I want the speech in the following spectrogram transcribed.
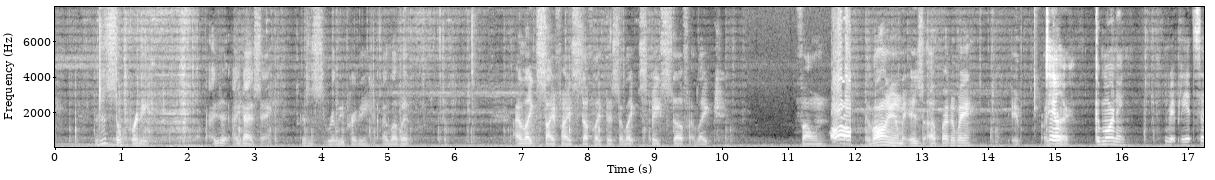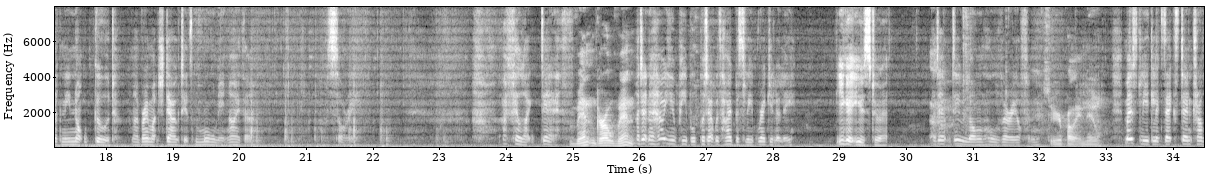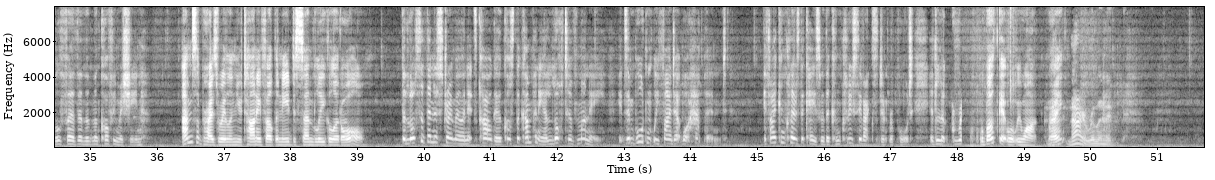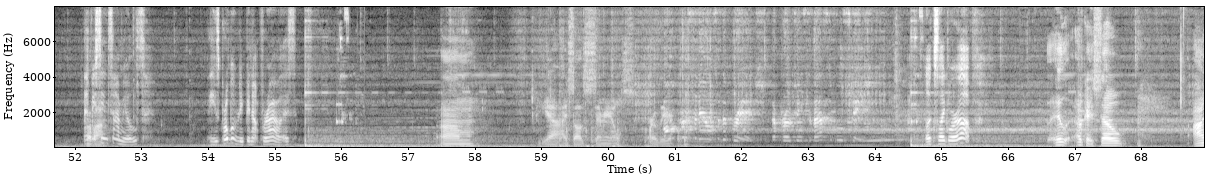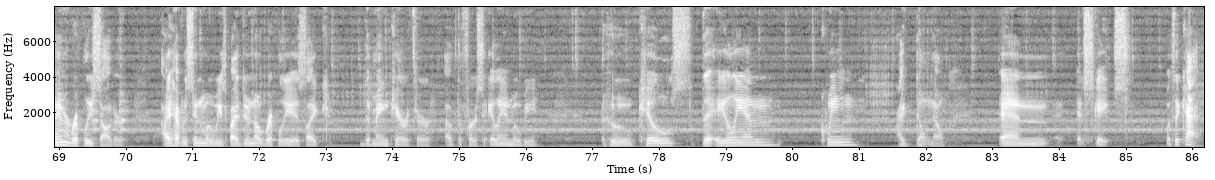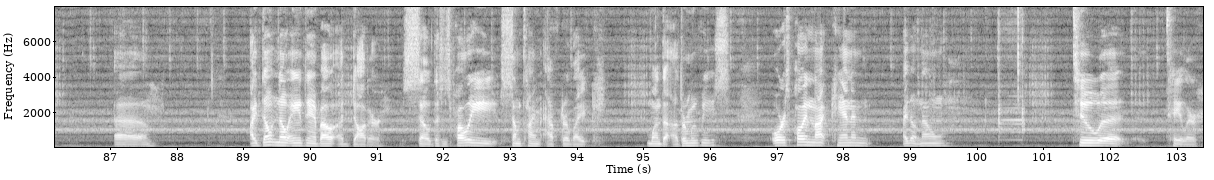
This is so pretty. I, I gotta say, this is really pretty. I love it. I like sci-fi stuff like this. I like space stuff. I like phone. The volume is up, by the way. If Taylor, good morning. Ripley, it's certainly not good, and I very much doubt it's morning either. Sorry. I feel like death. turn- Vent, girl, vent. I don't know how you people put up with hypersleep regularly. You get used to it. I don't do long haul very often. So you're probably new. Most legal execs don't travel further than the coffee machine. I'm surprised Weyland-Yutani felt the need to send legal at all. The loss of the Nostromo and its cargo cost the company a lot of money. It's important we find out what happened. If I can close the case with a conclusive accident report, it'll look great. We'll both get what we want, right? Now I really need. Have you on. seen Samuels? He's probably been up for hours. Um. Yeah, I saw Samuels earlier. Personnel to the bridge, approaching Sevastopol Station. Looks like we're up. It- okay, so I'm Ripley's daughter. I haven't seen the movies, but I do know Ripley is like the main character of the first Alien movie, who kills the alien queen. I don't know, and escapes with a cat. Um. I don't know anything about a daughter, so this is probably sometime after like one of the other movies, or it's probably not canon. I don't know. To uh, Taylor,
